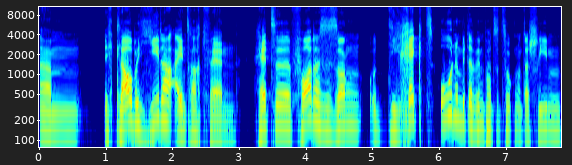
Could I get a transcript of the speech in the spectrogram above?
Ähm, ich glaube, jeder Eintracht-Fan hätte vor der Saison direkt ohne mit der Wimper zu zucken unterschrieben,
